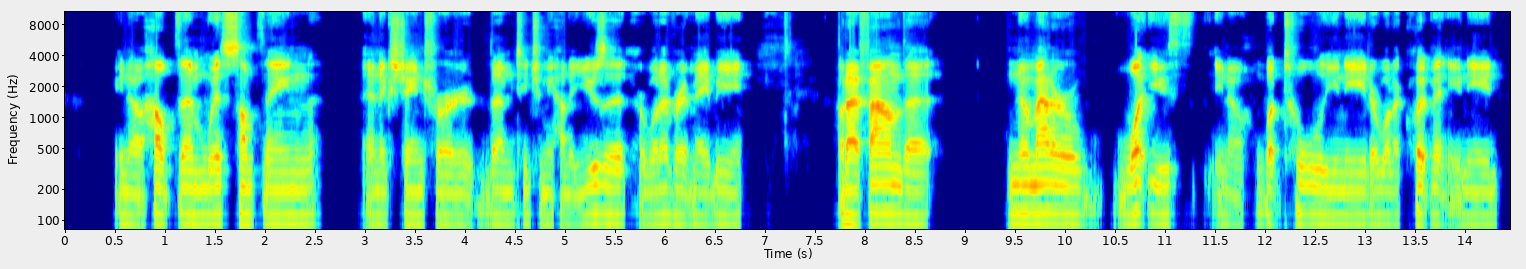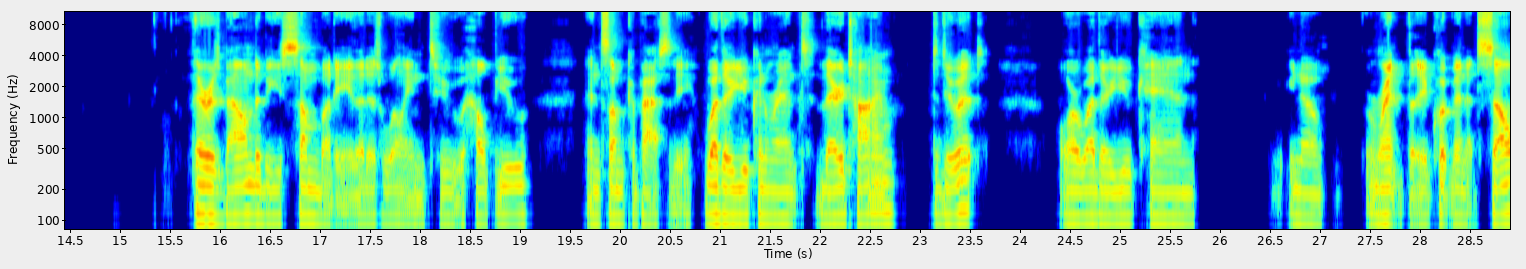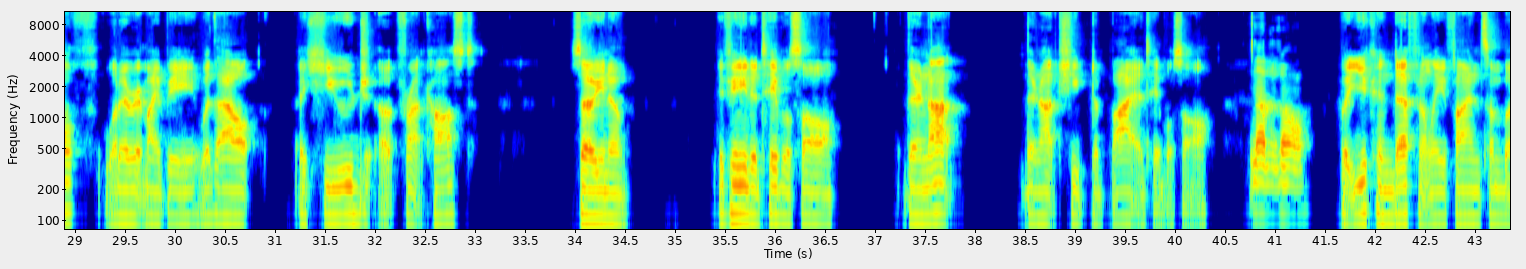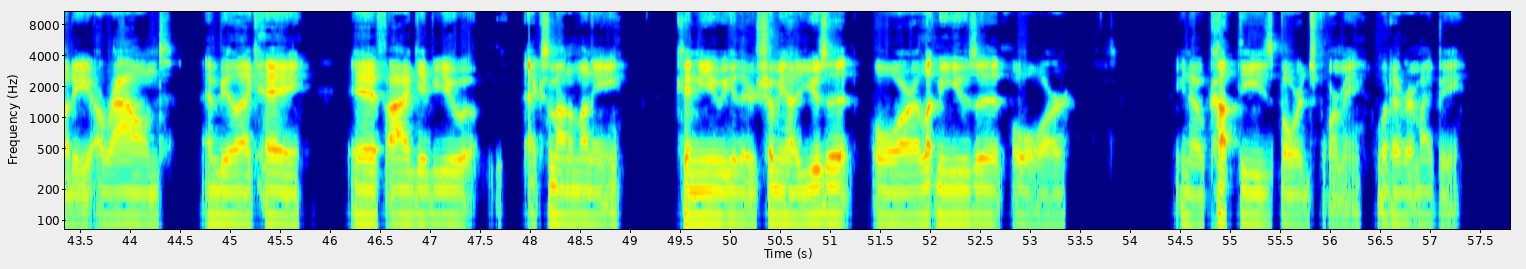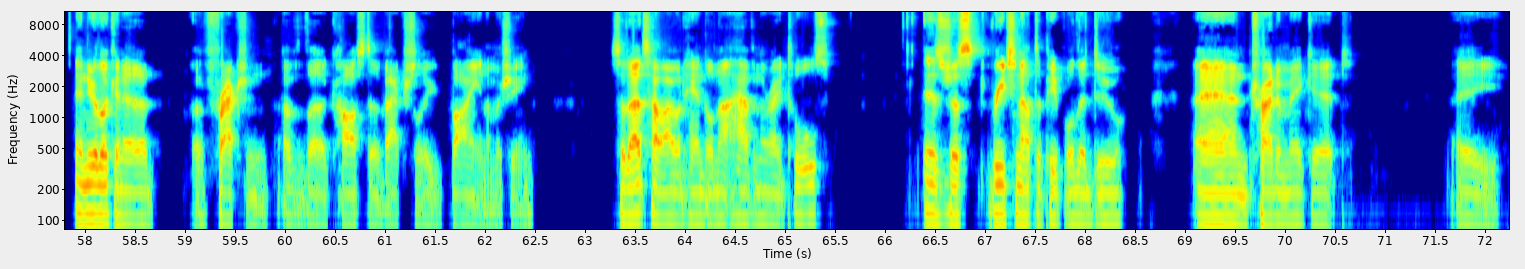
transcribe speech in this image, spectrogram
you know, help them with something in exchange for them teaching me how to use it or whatever it may be. But I found that no matter what you, th- you know, what tool you need or what equipment you need, there is bound to be somebody that is willing to help you in some capacity, whether you can rent their time to do it or whether you can, you know, rent the equipment itself, whatever it might be, without a huge upfront cost. So, you know, if you need a table saw, they're not they're not cheap to buy a table saw. Not at all. But you can definitely find somebody around and be like, "Hey, if I give you X amount of money, can you either show me how to use it or let me use it or you know, cut these boards for me, whatever it might be." And you're looking at a, a fraction of the cost of actually buying a machine. So that's how I would handle not having the right tools is just reaching out to people that do and try to make it a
